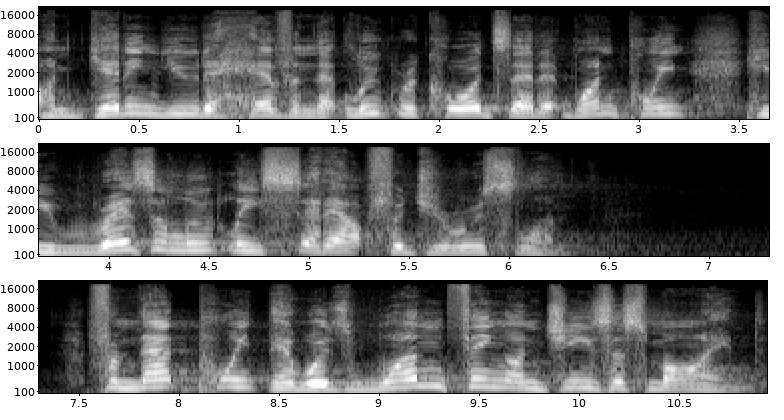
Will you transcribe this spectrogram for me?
on getting you to heaven that Luke records that at one point he resolutely set out for Jerusalem. From that point, there was one thing on Jesus' mind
